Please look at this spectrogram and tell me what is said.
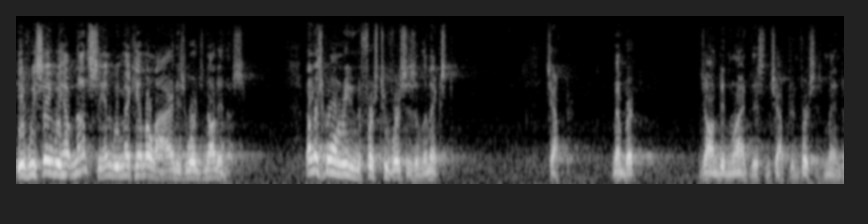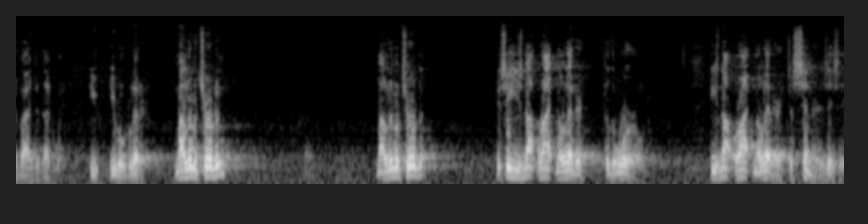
If we say we have not sinned, we make him a liar and his word's not in us. Now let's go on reading the first two verses of the next chapter. Remember, John didn't write this in chapter and verses. Man divided that way. He, he wrote a letter. My little children, my little children, you see, he's not writing a letter to the world. He's not writing a letter to sinners, is he?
